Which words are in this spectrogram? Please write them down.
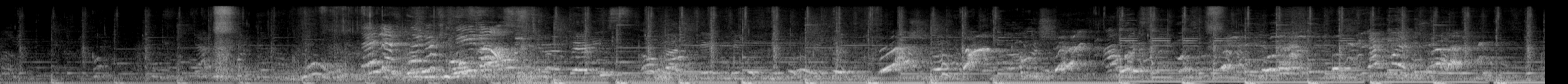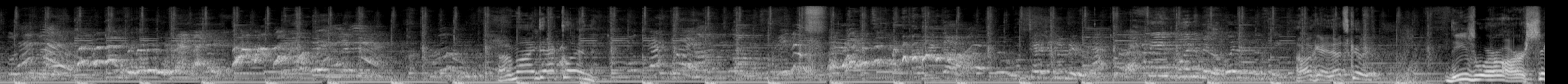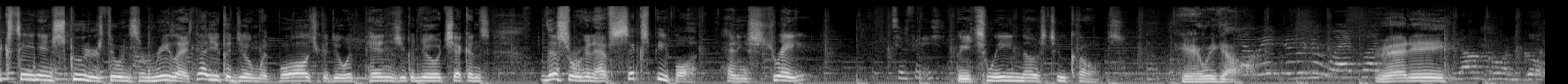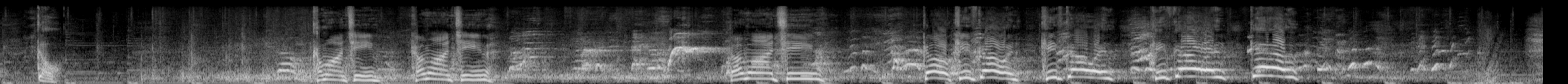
Come on, Declan. Okay, that's good. These were our 16 inch scooters doing some relays. Now you could do them with balls, you could do it with pins, you could do it with chickens. This we're going to have six people heading straight between those two cones. Here we go. We do the red one? Ready? Y'all go and go. Go. Go. Come on, team. Come on, team. Come on, team. Go. Keep going. Keep going. Keep going. Get him.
